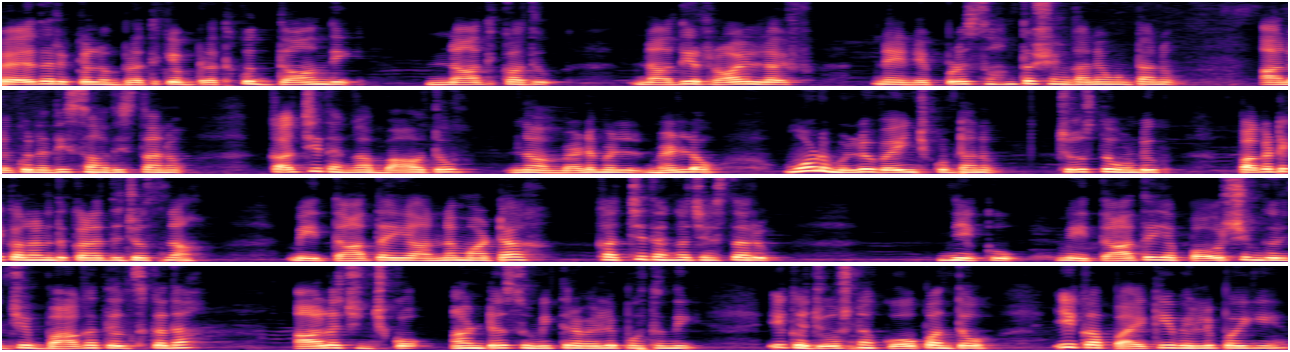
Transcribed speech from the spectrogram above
పేదరికలను బ్రతికే బ్రతుకు దాంది. నాది కాదు నాది రాయల్ లైఫ్. నేను ఎప్పుడూ సంతోషంగానే ఉంటాను. అనుకున్నది సాధిస్తాను. ఖచ్చితంగా బావతో నా మెడ మెల్- మెడలో మూడు ముళ్ళు వేయించుకుంటాను. చూస్తూ ఉండు పగటి కలనది కలది చూసిన మీ తాతయ్య అన్నమాట ఖచ్చితంగా చేస్తారు. నీకు మీ తాతయ్య పౌరుషం గురించి బాగా తెలుసు కదా? ఆలోచించుకో అంటూ సుమిత్ర వెళ్ళిపోతుంది. ఇక జోష్న కోపంతో ఇక పైకి వెళ్ళిపోయి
